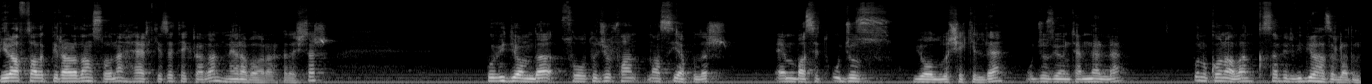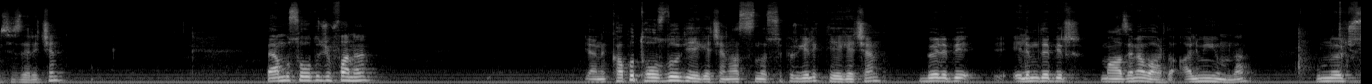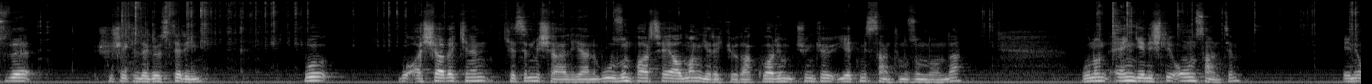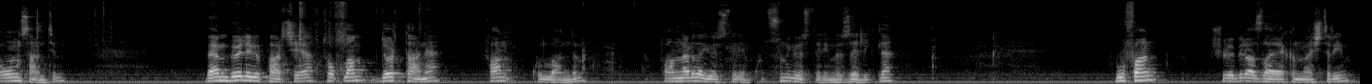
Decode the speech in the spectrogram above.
Bir haftalık bir aradan sonra herkese tekrardan merhabalar arkadaşlar. Bu videomda soğutucu fan nasıl yapılır? En basit, ucuz yollu şekilde, ucuz yöntemlerle bunu konu alan kısa bir video hazırladım sizler için. Ben bu soğutucu fanı yani kapı tozluğu diye geçen aslında süpürgelik diye geçen böyle bir elimde bir malzeme vardı alüminyumdan. Bunun ölçüsü de şu şekilde göstereyim. Bu bu aşağıdakinin kesilmiş hali yani bu uzun parçayı almam gerekiyordu. Akvaryum çünkü 70 santim uzunluğunda. Bunun en genişliği 10 santim. Eni 10 santim. Ben böyle bir parçaya toplam 4 tane fan kullandım. Fanları da göstereyim. Kutusunu göstereyim özellikle. Bu fan şöyle biraz daha yakınlaştırayım.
